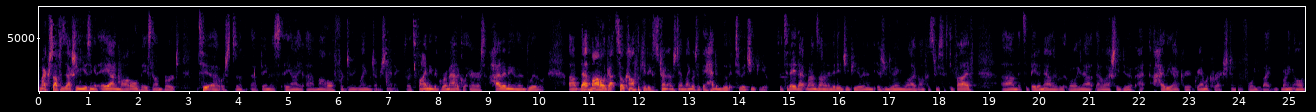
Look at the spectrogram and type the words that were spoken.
Microsoft is actually using an AI model based on BERT, uh, which is a famous AI uh, model for doing language understanding. So it's finding the grammatical errors, highlighting them in blue. Um, that model got so complicated because it's trying to understand language that they had to move it to a GPU. So today, that runs on an NVIDIA GPU, and as you're doing live Office 365, Um, it's a beta now, they're rolling out, that'll actually do a highly accurate grammar correction for you by running all of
